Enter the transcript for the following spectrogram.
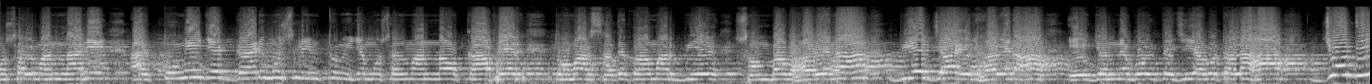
মুসলমান নারী, আর তুমি যে গায়ের মুসলিম, তুমি যে মুসলমান নও, কাফের, তোমার সাথে তো আমার বিয়ে সম্ভব হবে না, বিয়ে জায়েজ হবে না। এই জন্য বলতেছি আবু যদি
